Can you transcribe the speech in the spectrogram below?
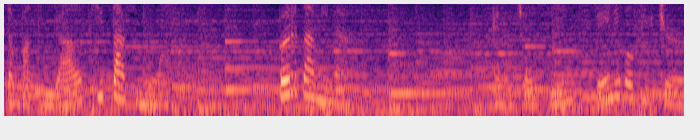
tempat tinggal kita semua. Pertamina, energizing sustainable future,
